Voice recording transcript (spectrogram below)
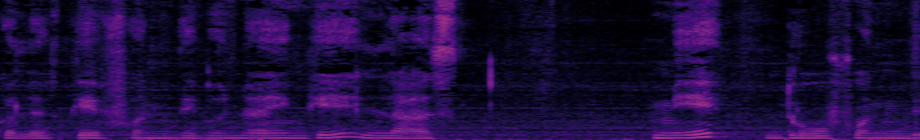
कलर के फंदे बनाएँगे। लास्ट में दो फंदे।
